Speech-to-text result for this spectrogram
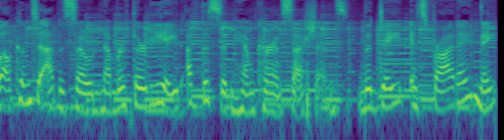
Welcome to episode number 38 of the Sydenham Current Sessions. The date is Friday, May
